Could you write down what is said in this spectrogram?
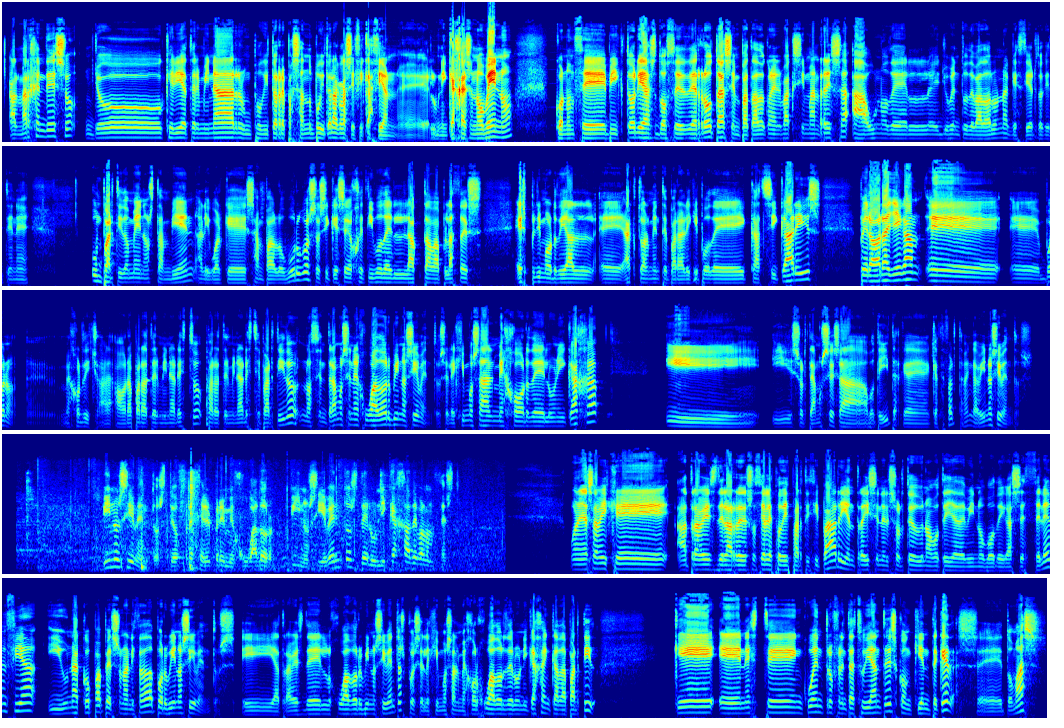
al margen de eso, yo quería terminar un poquito repasando un poquito la clasificación. Eh, el Unicaja es noveno, con 11 victorias, 12 derrotas, empatado con el Baxi Manresa a uno del Juventud de Badalona, que es cierto que tiene un partido menos también, al igual que San Pablo Burgos, así que ese objetivo de la octava plaza es, es primordial eh, actualmente para el equipo de Katsikaris. Pero ahora llega, eh, eh, bueno, mejor dicho, ahora para terminar esto, para terminar este partido, nos centramos en el jugador Vinos y Eventos. Elegimos al mejor del Unicaja y, y sorteamos esa botellita que, que hace falta. Venga, Vinos y Eventos. Vinos y Eventos te ofrece el premio jugador Vinos y Eventos del Unicaja de baloncesto. Bueno, ya sabéis que a través de las redes sociales podéis participar y entráis en el sorteo de una botella de vino Bodegas Excelencia y una copa personalizada por Vinos y Eventos. Y a través del jugador Vinos y Eventos, pues elegimos al mejor jugador del Unicaja en cada partido. Que en este encuentro frente a estudiantes, ¿con quién te quedas? Eh, Tomás.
